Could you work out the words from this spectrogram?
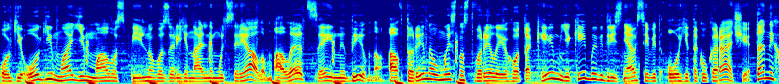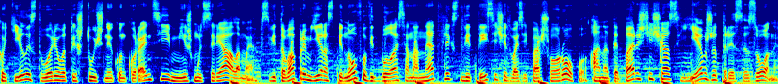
Огі Огі має мало спільного з оригінальним мультсеріалом, але це й не дивно. Автори навмисно створили його таким, який би відрізнявся від Огі та Кукарачі, та не хотіли створювати штучної конкуренції між мультсеріалами. Світова прем'єра спін-оффу відбулася на Netflix 2021 року, а на теперішній час є вже три сезони.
